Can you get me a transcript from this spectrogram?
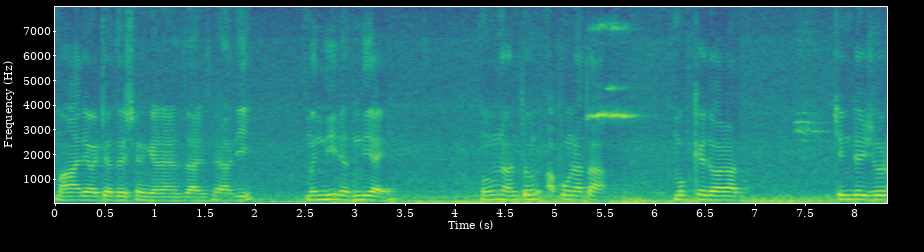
महादेवाच्या दर्शन घेण्याच्या आधी मंदिर नंदी आहे. म्हणून आणतो आपण आता मुख्यद्वारात चिंतेश्वर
